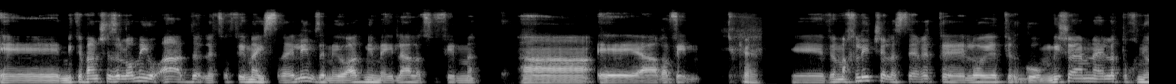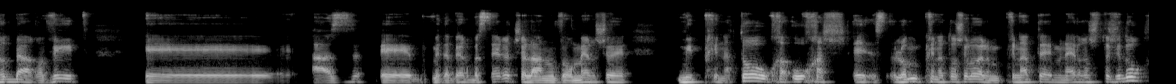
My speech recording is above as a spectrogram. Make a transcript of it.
אה, מכיוון שזה לא מיועד לצופים הישראלים, זה מיועד ממילא לצופים אה, הערבים. כן. ומחליט שלסרט לא יהיה תרגום. מי שהיה מנהל התוכניות בערבית, אז מדבר בסרט שלנו ואומר שמבחינתו, הוא, הוא חש... אה, לא מבחינתו שלו, אלא מבחינת אה, מנהל רשות השידור,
